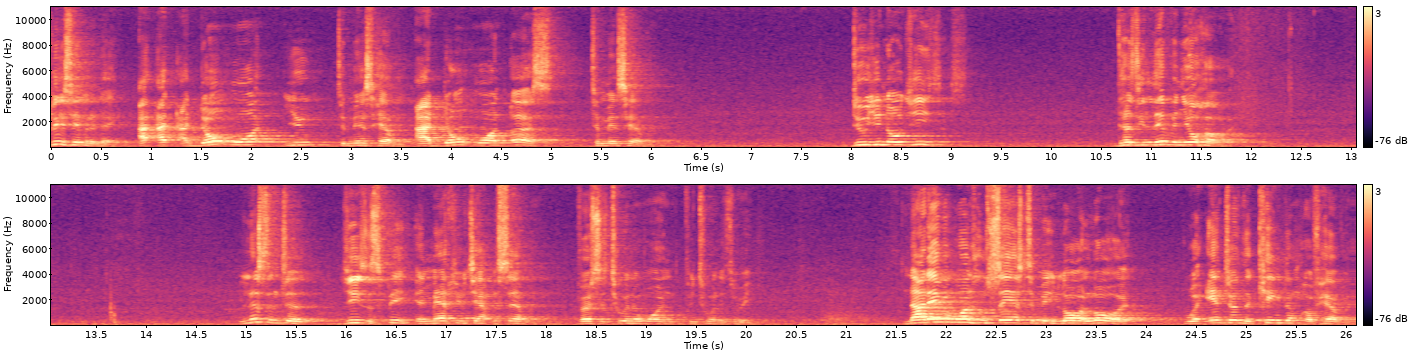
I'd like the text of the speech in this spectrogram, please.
Please hear me today. I, I, I don't want you to miss heaven. I don't want us to miss heaven. Do you know Jesus? Does he live in your heart? Listen to Jesus speak in Matthew chapter 7, verses 21 through 23. Not everyone who says to me, Lord, Lord, will enter the kingdom of heaven,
